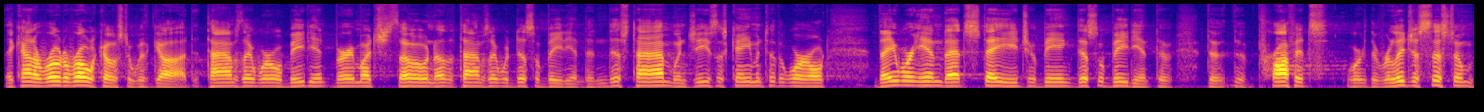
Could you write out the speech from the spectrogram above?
They kind of rode a roller coaster with God. At times they were obedient, very much so, and other times they were disobedient. And this time, when Jesus came into the world, they were in that stage of being disobedient. The, the, the prophets were, the religious system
